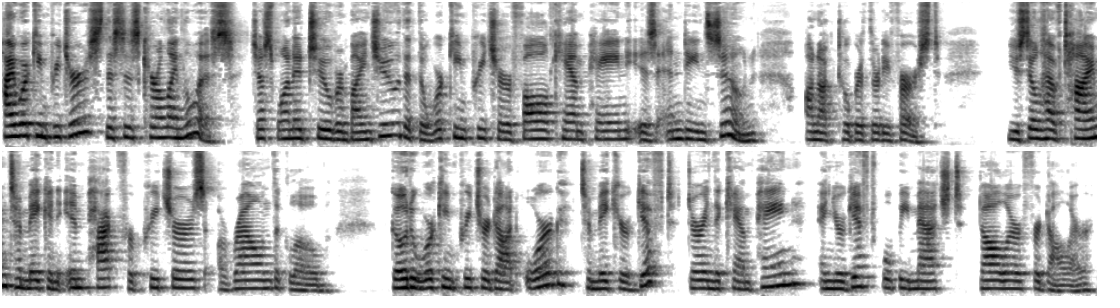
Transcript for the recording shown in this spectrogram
Hi, Working Preachers. This is Karoline Lewis. Just wanted to remind you that the Working Preacher Fall campaign is ending soon on October 31st. You still have time to make an impact for preachers around the globe. Go to workingpreacher.org to make your gift during the campaign, and your gift will be matched dollar for dollar.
